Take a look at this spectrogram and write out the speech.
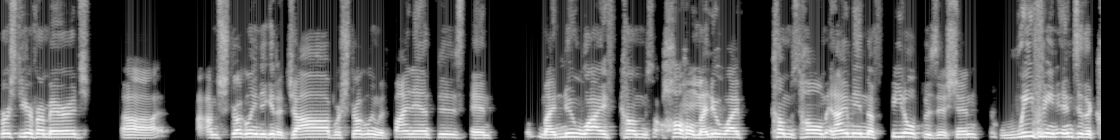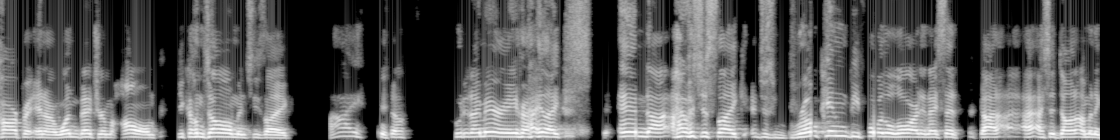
first year of our marriage, uh, I'm struggling to get a job. We're struggling with finances. And my new wife comes home. My new wife comes home and I'm in the fetal position, weeping into the carpet in our one bedroom home. She comes home and she's like, hi, you know, who did I marry? Right? Like, and uh, I was just like, just broken before the Lord. And I said, God, I, I said, Don, I'm gonna,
